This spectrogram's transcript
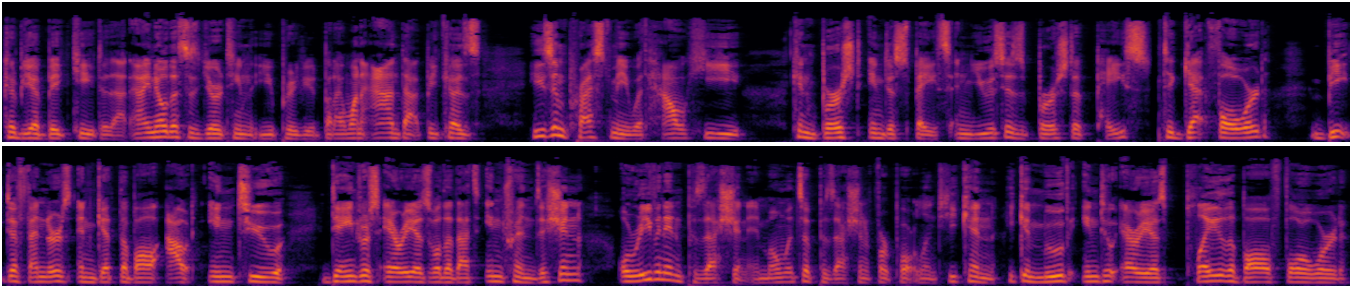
could be a big key to that. And I know this is your team that you previewed, but I want to add that because he's impressed me with how he can burst into space and use his burst of pace to get forward, beat defenders and get the ball out into dangerous areas, whether that's in transition or even in possession, in moments of possession for Portland. He can, he can move into areas, play the ball forward,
